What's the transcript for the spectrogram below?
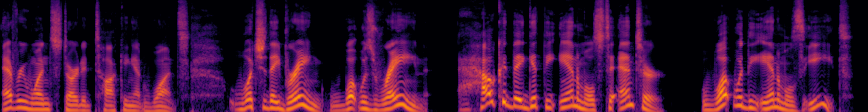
everyone started talking at once. What should they bring? What was rain? How could they get the animals to enter? What would the animals eat?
